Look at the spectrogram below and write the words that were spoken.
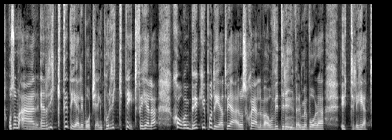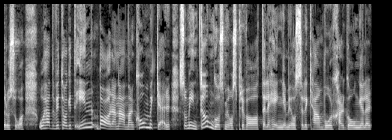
och som är mm. en riktig del i vårt gäng på riktigt. För hela showen bygger på det att vi är oss själva och vi driver mm. med våra ytterligheter och så. Och hade vi tagit in bara en annan komiker som inte umgås med oss privat eller hänger med oss eller kan vår jargong eller,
